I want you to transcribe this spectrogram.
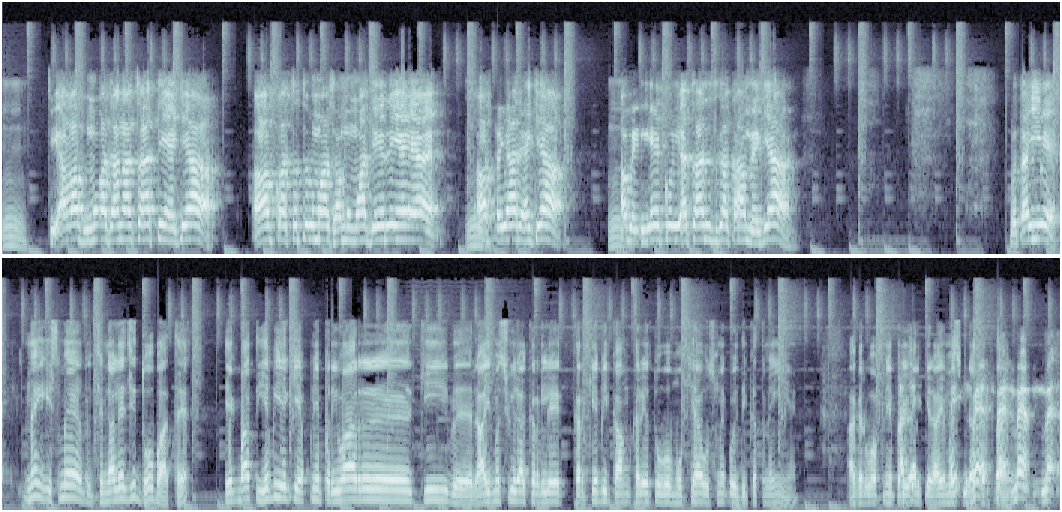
हम्म। कि आप वहाँ जाना चाहते हैं क्या? आपका चतुर्मास हम वहाँ दे रहे हैं। हम्म। आप तैयार हैं क्या? हम्म। अब ये कोई अचानक का काम है क्या? बताइए। नहीं इसमें चिंगाले जी दो बात है। एक बात यह भी है कि अपने परिवार की राय मशविरा कर ले करके भी काम करे तो वो मुखिया उसमें कोई दिक्कत नहीं है अगर वो अपने परिवार की राय मशविरा करता मैं, है मैं, मैं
